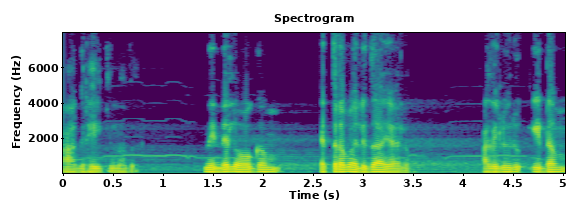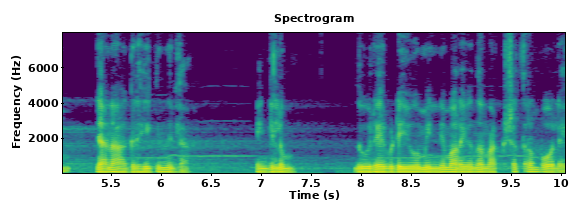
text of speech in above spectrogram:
ആഗ്രഹിക്കുന്നത്. നിന്റെ ലോകം എത്ര വലുതായാലും അതിലൊരു ഇടം ഞാൻ ആഗ്രഹിക്കുന്നില്ല. എങ്കിലും ദൂരെ എവിടെയോ മിന്നിമറിയുന്ന നക്ഷത്രം പോലെ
